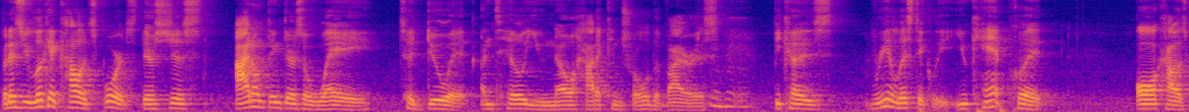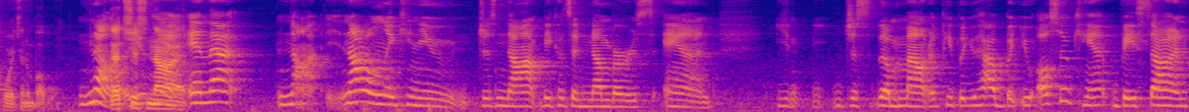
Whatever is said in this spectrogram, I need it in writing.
But as you look at college sports, there's just I don't think there's a way to do it until you know how to control the virus, mm-hmm. because realistically, you can't put all college sports in a bubble. No, That's just not-. And that not not only can you just not because of numbers and you just the amount of people you have, but you also can't based on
